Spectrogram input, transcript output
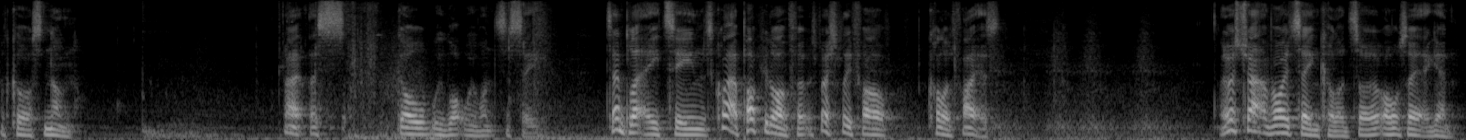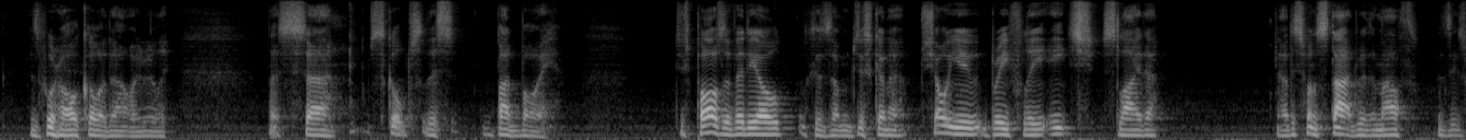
of course, none. Right, let's go with what we want to see. Template 18 is quite a popular one, for, especially for coloured fighters. I always try to avoid saying coloured, so I won't say it again, because we're all coloured, aren't we, really? Let's uh, sculpt this bad boy. Just pause the video, because I'm just going to show you briefly each slider. Now, this one started with the mouth, because it's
